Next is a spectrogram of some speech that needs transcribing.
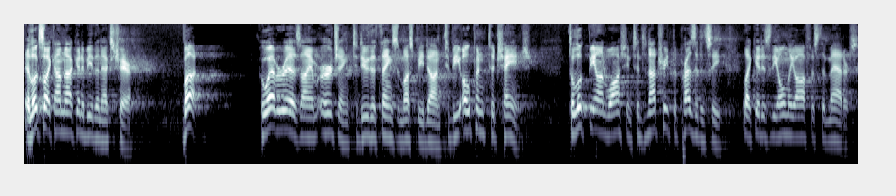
It looks like I'm not going to be the next chair, but whoever is, I am urging to do the things that must be done, to be open to change to look beyond Washington, to not treat the presidency like it is the only office that matters.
